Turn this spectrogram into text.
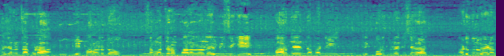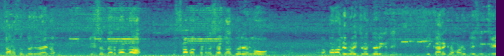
ప్రజలంతా కూడా మీ పాలనతో సంవత్సరం పాలనలో విసిగి భారతీయ జనతా పార్టీ కోరుకునే దిశగా అడుగులు వేయడం చాలా సంతోషదాయకం. ఈ సందర్భంగా హుస్నాబాద్ పట్టణ శాఖ ఆధ్వర్యంలో సంబరాలు నిర్వహించడం జరిగింది. ఈ కార్యక్రమాన్ని ఉద్దేశించి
